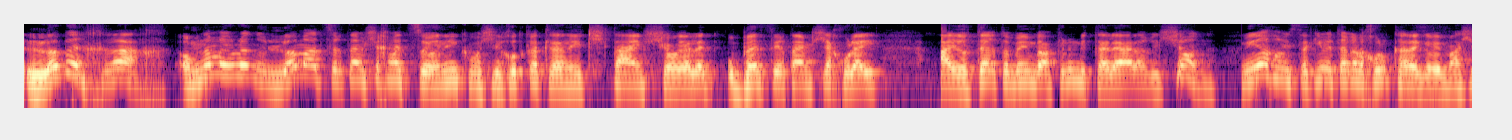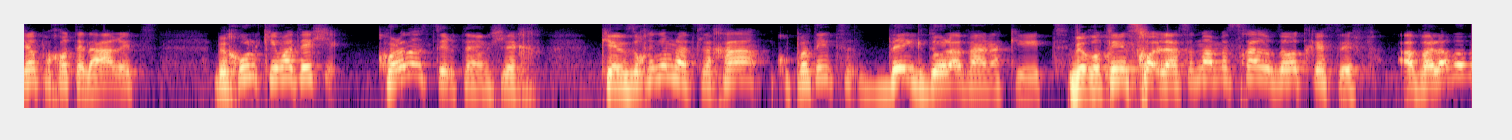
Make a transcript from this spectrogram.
לא בהכרח. אמנם היו לנו לא מעט סרטי המשך מצוינים כמו שליחות קטלנית 2, שהוא ילד, הוא בין סרטי המשך אולי היותר טובים ואפילו מתעלה על הראשון. ואם אנחנו מסתכלים יותר לחו"ל כרגע ומאשר פחות אל הארץ, בחו"ל כמעט יש כל הזמן סרטי המשך. כי הם זוכים גם להצלחה קופתית די גדולה וענקית, ורוצים לעשות מהמסחר זה עוד כסף. אבל לרוב,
